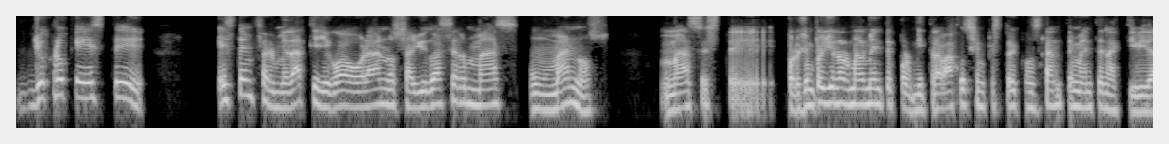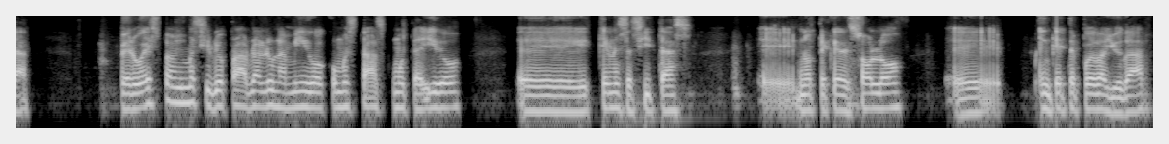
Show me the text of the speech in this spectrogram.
Yo creo que este, esta enfermedad que llegó ahora nos ayudó a ser más humanos, más, este, por ejemplo, yo normalmente por mi trabajo siempre estoy constantemente en actividad, pero esto a mí me sirvió para hablarle a un amigo, ¿cómo estás? ¿Cómo te ha ido? Eh, ¿Qué necesitas? Eh, no te quedes solo. Eh, ¿En qué te puedo ayudar?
